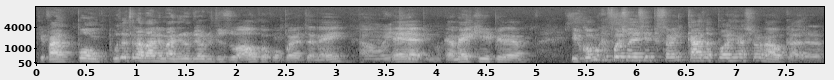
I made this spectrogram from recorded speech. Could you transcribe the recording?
Que faz pô, um puta trabalho maneiro de audiovisual que eu acompanho também. é uma equipe, É, mano. é uma equipe, né? E como que foi sua recepção em casa pós-nacional, cara?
